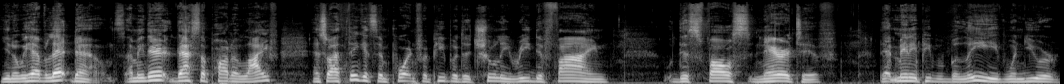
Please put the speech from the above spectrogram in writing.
You know, we have letdowns. I mean, there that's a part of life. And so I think it's important for people to truly redefine this false narrative that many people believe when you're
